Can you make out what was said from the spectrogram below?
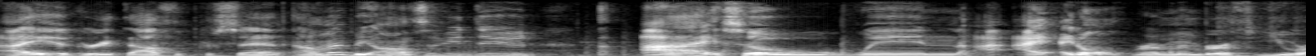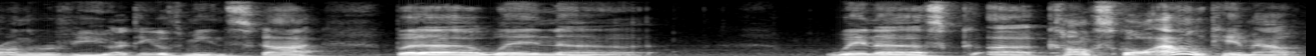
I agree thousand percent. I'm gonna be honest with you, dude. I so when I I don't remember if you were on the review. I think it was me and Scott. But uh, when uh, when uh, uh, Kong Skull Island came out,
